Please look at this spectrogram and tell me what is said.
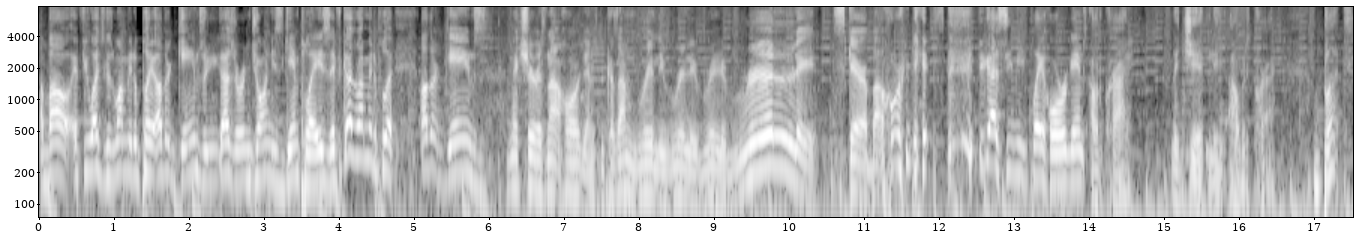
about if you guys want me to play other games or you guys are enjoying these gameplays. If you guys want me to play other games make sure it's not horror games because I'm really, really, really, really scared about horror games. if you guys see me play horror games, I would cry. Legitly, I would cry. But,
